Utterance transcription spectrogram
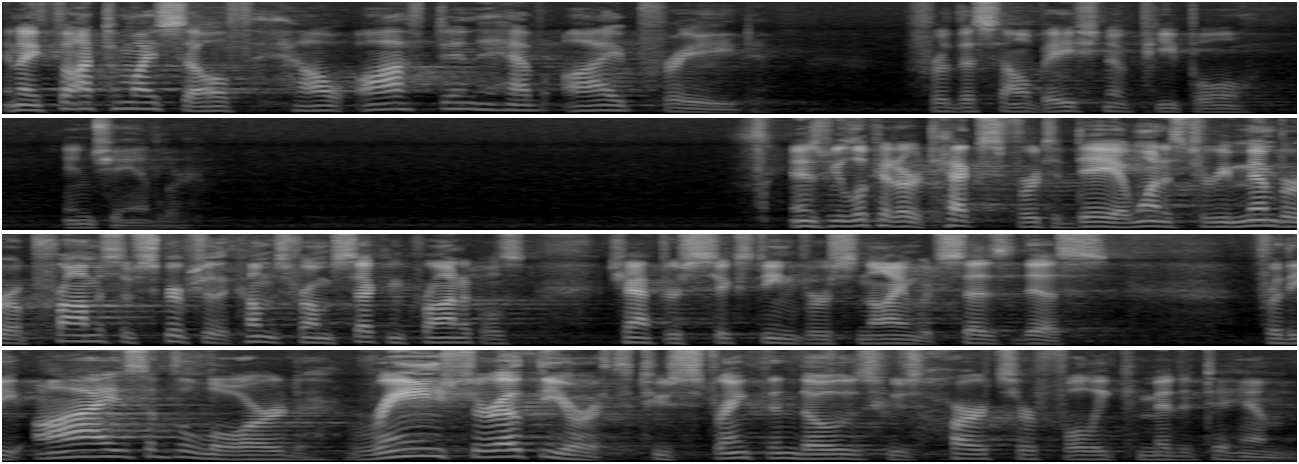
And I thought to myself, how often have I prayed for the salvation of people in Chandler? And as we look at our text for today, I want us to remember a promise of Scripture that comes from Second Chronicles chapter 16, verse 9, which says this For the eyes of the Lord range throughout the earth to strengthen those whose hearts are fully committed to Him.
